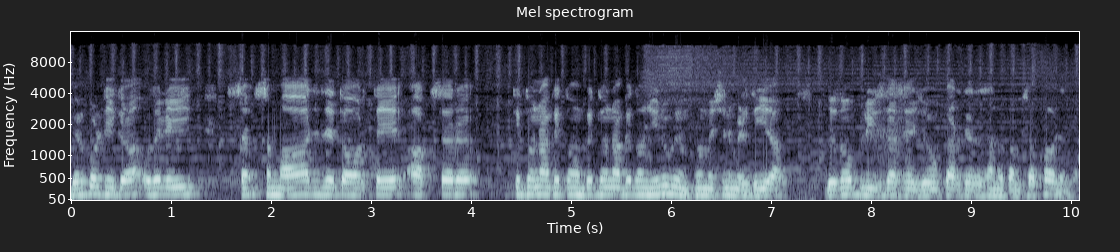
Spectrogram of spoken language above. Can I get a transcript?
ਬਿਲਕੁਲ ਠੀਕ ਆ ਉਹਦੇ ਲਈ ਸਮਾਜ ਦੇ ਤੌਰ ਤੇ ਅਕਸਰ ਕਿਤੋਂ ਨਾ ਕਿਤੋਂ ਕਿਤੋਂ ਨਾ ਕਿਤੋਂ ਜਿਹਨੂੰ ਵੀ ਇਨਫੋਰਮੇਸ਼ਨ ਮਿਲਦੀ ਆ ਜਦੋਂ ਪੁਲਿਸ ਦਾ ਸਹਿਯੋਗ ਕਰਦੇ ਤਾਂ ਸਾਨੂੰ ਕੰਮ ਸੌਖਾ ਹੋ ਜਾਂਦਾ।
